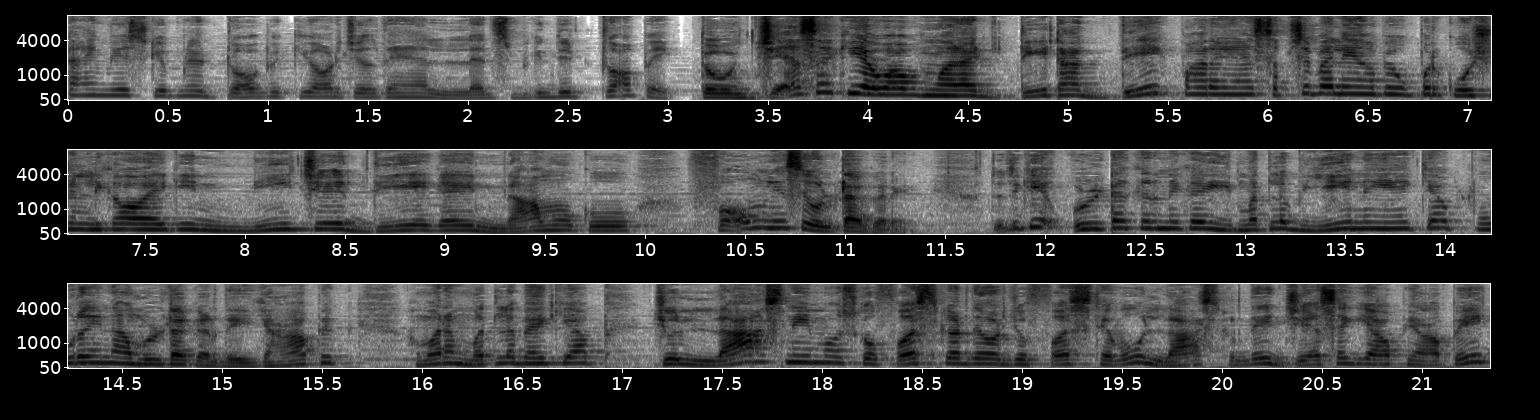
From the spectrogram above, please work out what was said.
टाइम वेस्ट के अपने टॉपिक की ओर चलते हैं. लेट्स बिगिन द टॉपिक तो जैसा कि अब आप हमारा डेटा देख पा रहे हैं, सबसे पहले यहाँ पे ऊपर क्वेश्चन लिखा हुआ है कि नीचे दिए गए नामों को फॉर्मूले से उल्टा करें. तो देखिए, उल्टा करने का मतलब ये नहीं है कि आप पूरा ही नाम उल्टा कर दे. यहाँ पे हमारा मतलब है कि आप जो लास्ट नेम है उसको फ़र्स्ट कर दे और जो फ़र्स्ट है वो लास्ट कर दे. जैसा कि आप यहाँ पे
